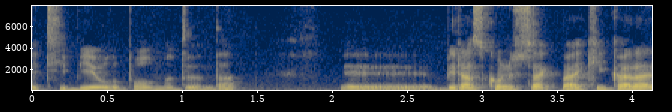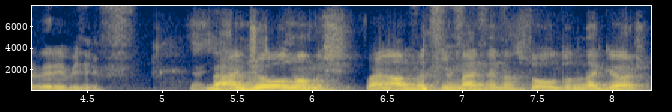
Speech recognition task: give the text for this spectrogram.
ITB olup olmadığından. E, biraz konuşsak belki karar verebilirim. Yani Bence yani... olmamış. Ben anlatayım bende nasıl olduğunu da gör.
